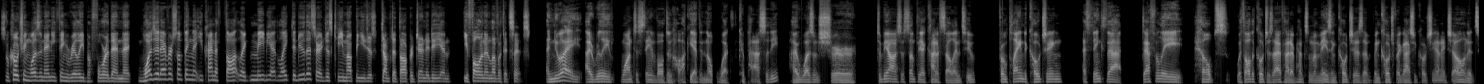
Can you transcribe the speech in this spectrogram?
So coaching wasn't anything really before then that was it ever something that you kind of thought like maybe I'd like to do this or it just came up and you just jumped at the opportunity and you've fallen in love with it since? I knew I I really want to stay involved in hockey. I didn't know what capacity. I wasn't sure to be honest, it's something I kind of fell into. From playing to coaching, I think that definitely helps with all the coaches I've had. I've had some amazing coaches. I've been coached by guys who coach the NHL, and it's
